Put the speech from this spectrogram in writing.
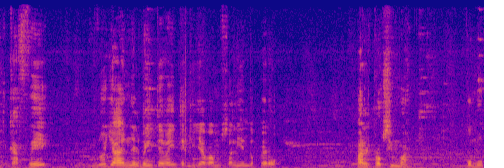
el café? No ya en el 2020 que ya vamos saliendo, pero para el próximo año. ¿Cómo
